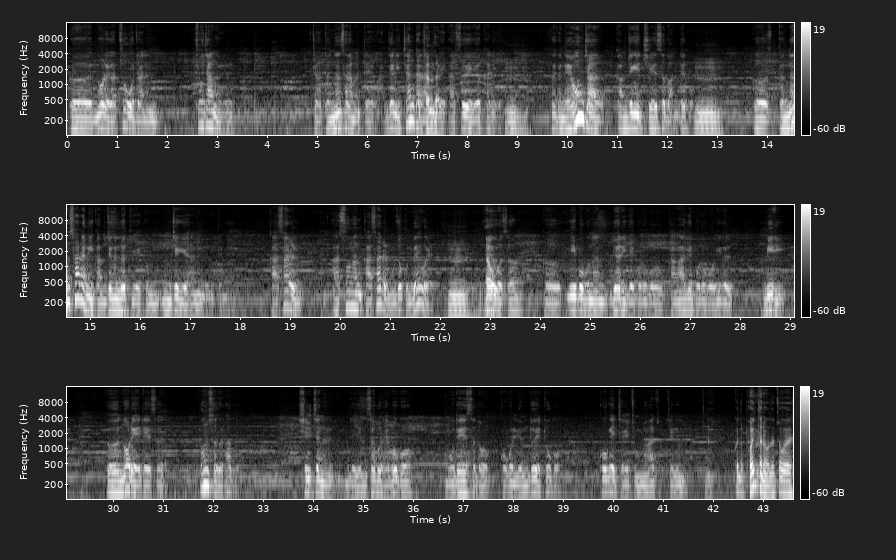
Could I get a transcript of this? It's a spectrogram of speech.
그 노래가 주고자 하는 주장을 저 듣는 사람한테 완전히 전달하는 전달. 게 가수의 역할이고 음, 그러니까 내 혼자 감정에 취해서도 안 되고 음, 그 듣는 사람이 감정을 느끼게끔 움직여야 하는 거기 때문에 가사를 가수는 가사를 무조건 외워야 돼. 음. 외워서 그 이 부분은 여리게 부르고 강하게 부르고 이걸 미리 그 노래에 대해서 분석을 하고 실전을 이제 연습을 해보고 무대에서도 그걸 염두에 두고 그게 제일 중요하죠. 지금 근데 포인트는 어느 쪽에?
